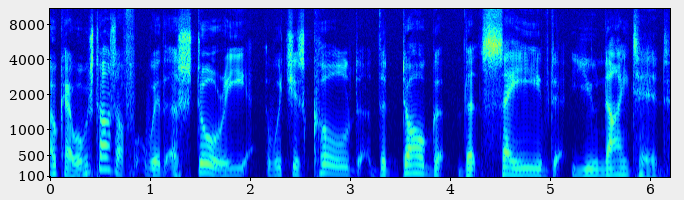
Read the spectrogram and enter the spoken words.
okay, well, we start off with a story which is called The Dog That Saved United.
